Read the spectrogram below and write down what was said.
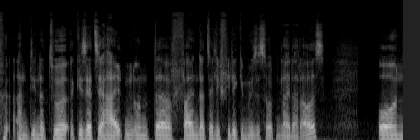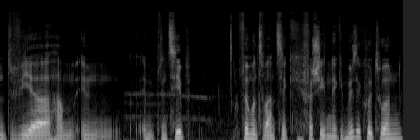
an die Naturgesetze halten und da fallen tatsächlich viele Gemüsesorten leider raus. Und wir haben im, im Prinzip 25 verschiedene Gemüsekulturen.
